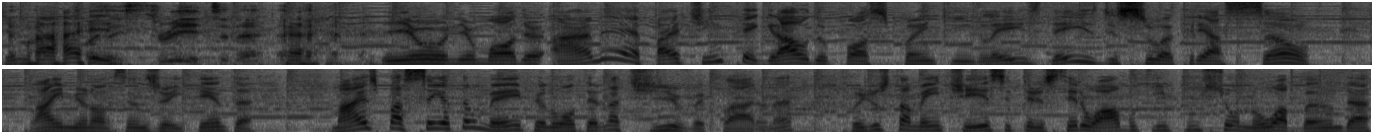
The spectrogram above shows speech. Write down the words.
Demais. Coisa street, né? e o New Modern Army é parte integral do pós-punk inglês desde sua criação lá em 1980, mas passeia também pelo alternativo, é claro, né? Foi justamente esse terceiro álbum que impulsionou a banda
